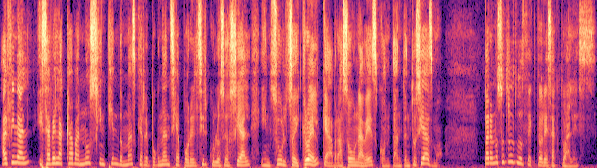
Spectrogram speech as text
Al final, Isabel acaba no sintiendo más que repugnancia por el círculo social insulso y cruel que abrazó una vez con tanto entusiasmo. Para nosotros los lectores actuales,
